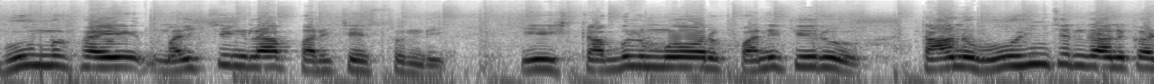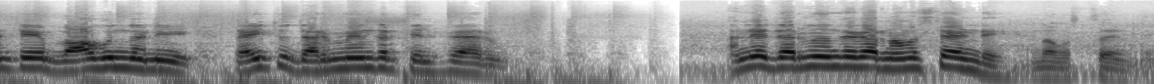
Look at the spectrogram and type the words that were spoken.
భూమిపై మల్చింగ్లా పనిచేస్తుంది. ఈ స్టబుల్ మోవర్ పనితీరు తాను ఊహించిన దానికంటే బాగుందని రైతు ధర్మేంద్ర తెలిపారు. అనే ధర్మేంద్ర గారు నమస్తే అండి. నమస్తే అండి.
